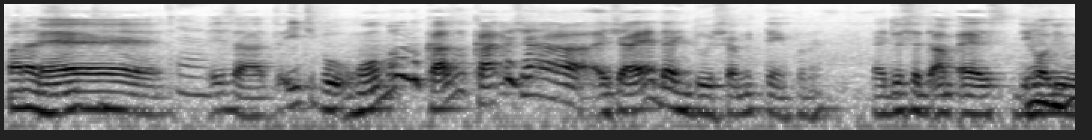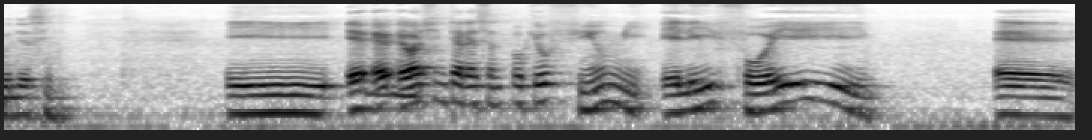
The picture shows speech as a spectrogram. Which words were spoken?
Parasita. É, É. exato. E tipo, Roma, no caso, o cara já, já é da indústria há muito tempo, né? Da indústria é, de Uhum. Hollywood, assim. E eu, eu, eu acho interessante porque o filme, ele foi. é,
